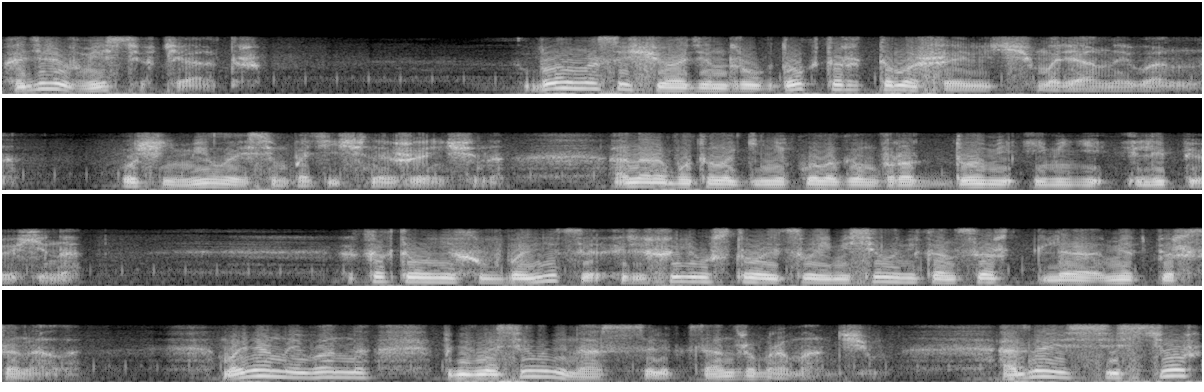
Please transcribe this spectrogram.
ходили вместе в театр. Был у нас еще один друг, доктор Томашевич Марианна Ивановна. Очень милая, симпатичная женщина. Она работала гинекологом в роддоме имени Лепехина. Как-то у них в больнице решили устроить своими силами концерт для медперсонала. Марьяна Ивановна пригласила и нас с Александром Романовичем. Одна из сестер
